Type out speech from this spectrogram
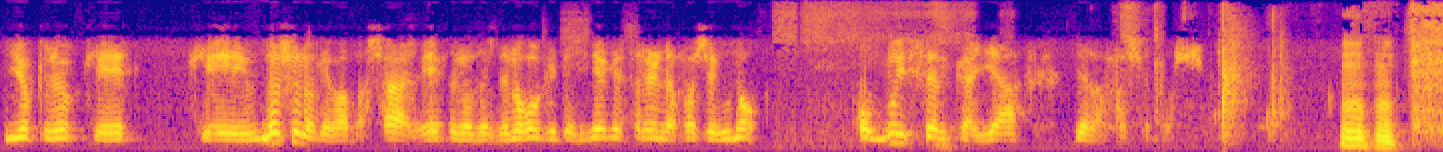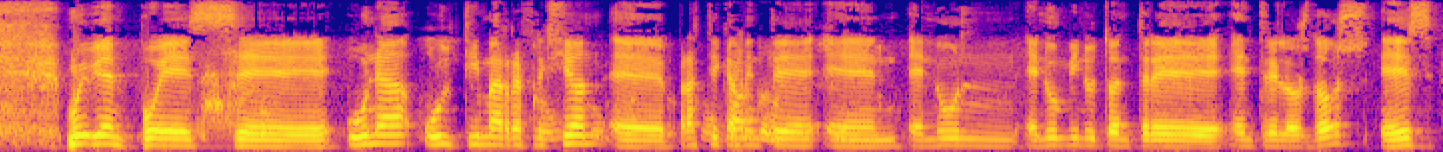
Yo creo que, que no sé lo que va a pasar, ¿eh? pero desde luego que tendría que estar en la fase 1 o muy cerca ya de la fase 2. Muy bien, pues eh, una última reflexión, eh, prácticamente en, en, un, en un minuto entre, entre los dos, es,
